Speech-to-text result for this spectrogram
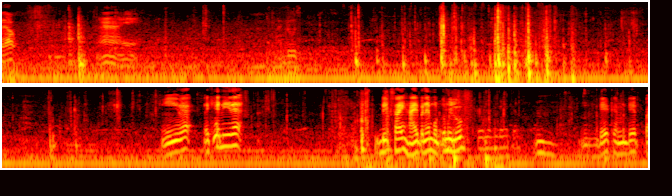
แล้วอ่าเองมาดูสินี่แหละได้แค่นี้แหละบิ๊กไซส์หายไปไหนหมดก็ไม่รู้ตัวมันเด็ดอะอืมอืมเด็ดกันมันเด็ดไป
